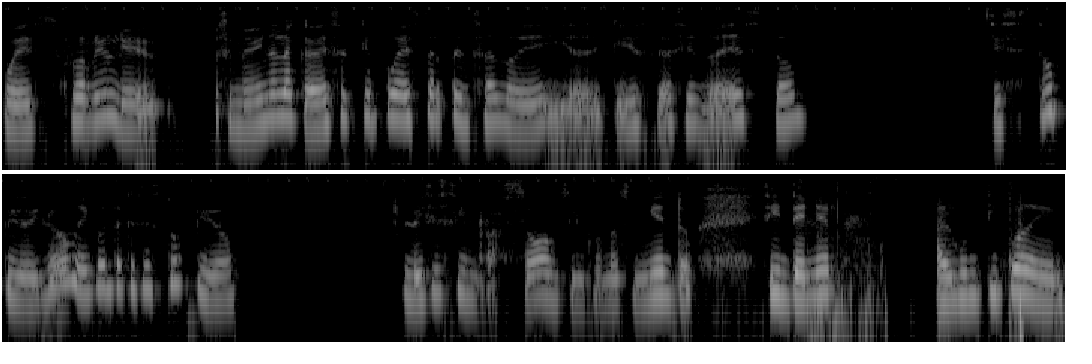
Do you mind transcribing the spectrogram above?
pues fue horrible. Se me vino a la cabeza qué puede estar pensando ella de que yo estoy haciendo esto. Si es estúpido. Y luego me di cuenta que es estúpido. Lo hice sin razón, sin conocimiento, sin tener algún tipo de,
